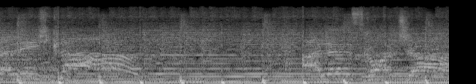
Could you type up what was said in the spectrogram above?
Sicherlich klar. Alles Roger.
